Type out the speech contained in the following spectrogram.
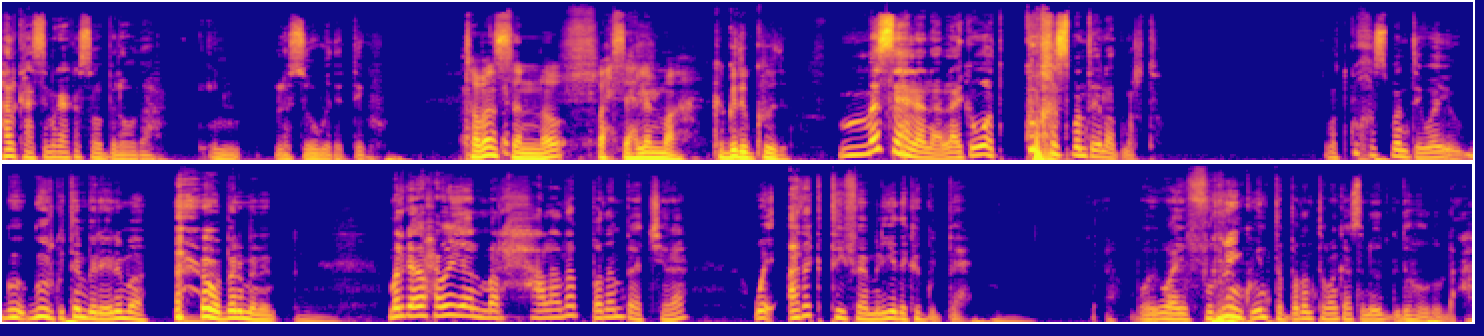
Halkaasi markaa ka soo bilowdaa in la soo wada dego. Toban sano wax sahlan maaha ka gudubkoodu. Ma sahlana laakiin waad ku khasbantay inaad marto. Waad ku khasbantay waayo gu- guurku tembereeri maa waa bermanan marka waxa weeyaan marxalado badan baa jira. Way adagtay faamiliyada ka gudbaa. Wa- waayo furiinku inta badan tobankaa sannadood gudahoodu dhaca.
